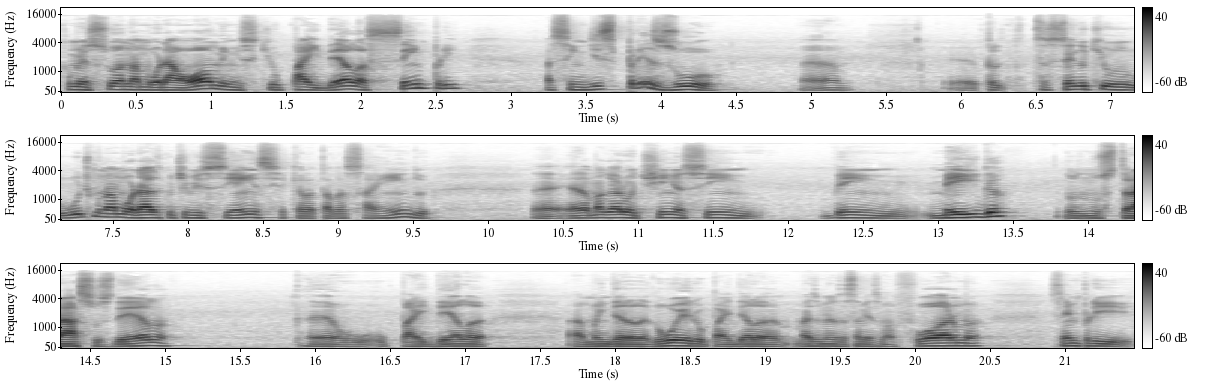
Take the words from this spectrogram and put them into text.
começou a namorar homens que o pai dela sempre assim desprezou. Né? É, sendo que o último namorado que eu tive ciência que ela estava saindo é, era uma garotinha assim bem meiga nos traços dela. Né? O, o pai dela, a mãe dela é loira, o pai dela mais ou menos dessa mesma forma sempre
